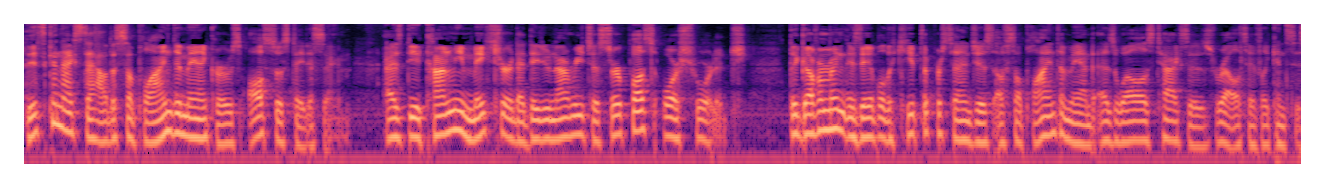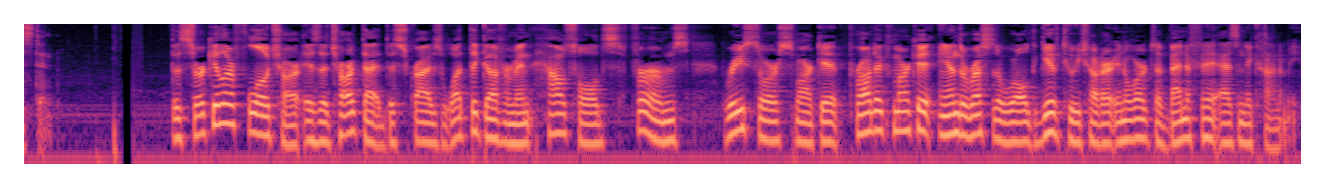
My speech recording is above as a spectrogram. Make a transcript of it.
This connects to how the supply and demand curves also stay the same, as the economy makes sure that they do not reach a surplus or shortage the government is able to keep the percentages of supply and demand as well as taxes relatively consistent. The circular flow chart is a chart that describes what the government, households, firms, resource market, product market, and the rest of the world give to each other in order to benefit as an economy.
